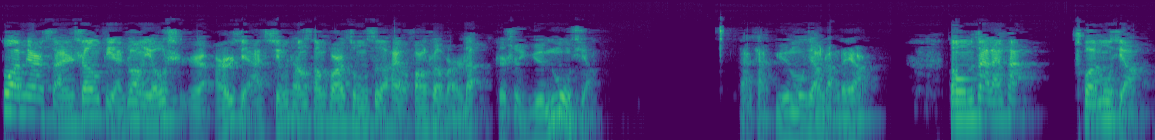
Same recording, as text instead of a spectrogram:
断面散生点状油矢，而且形成层环棕色，还有放射纹的，这是云木香。大家看云木香长这样，那我们再来看川木香，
